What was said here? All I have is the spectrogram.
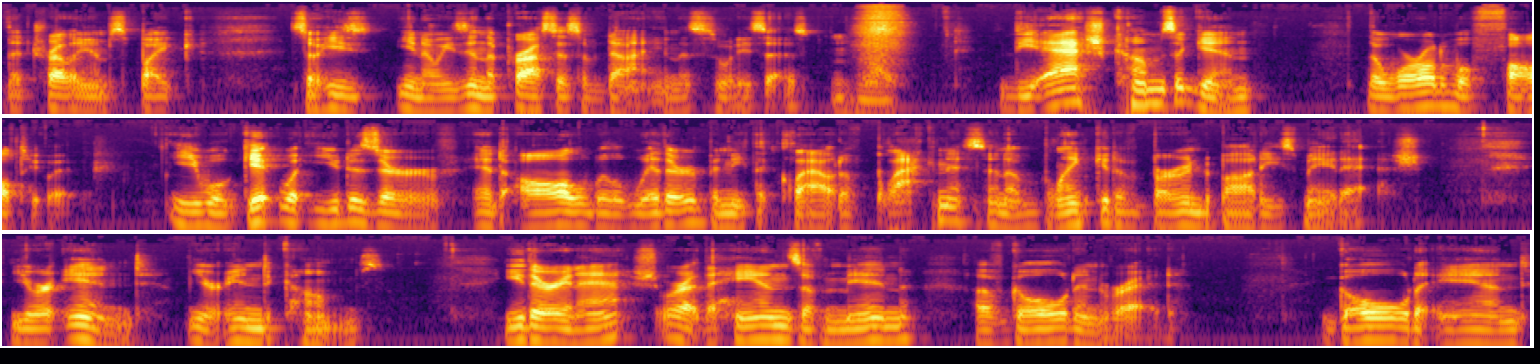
the Trellium spike. So he's you know he's in the process of dying. This is what he says. Mhm. The ash comes again. The world will fall to it. You will get what you deserve, and all will wither beneath a cloud of blackness and a blanket of burned bodies made ash. Your end, your end comes, either in ash or at the hands of men of gold and red. Gold and,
